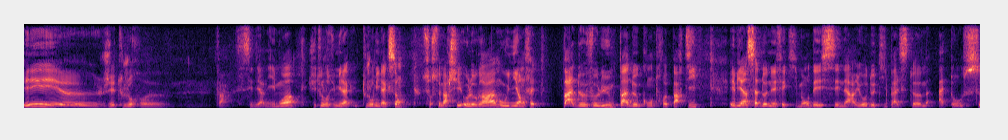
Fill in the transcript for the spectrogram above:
Et euh, j'ai toujours, euh, enfin ces derniers mois, j'ai toujours, toujours mis l'accent sur ce marché hologramme où il n'y a en fait pas de volume, pas de contrepartie. Eh bien, ça donne effectivement des scénarios de type Alstom, Atos,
